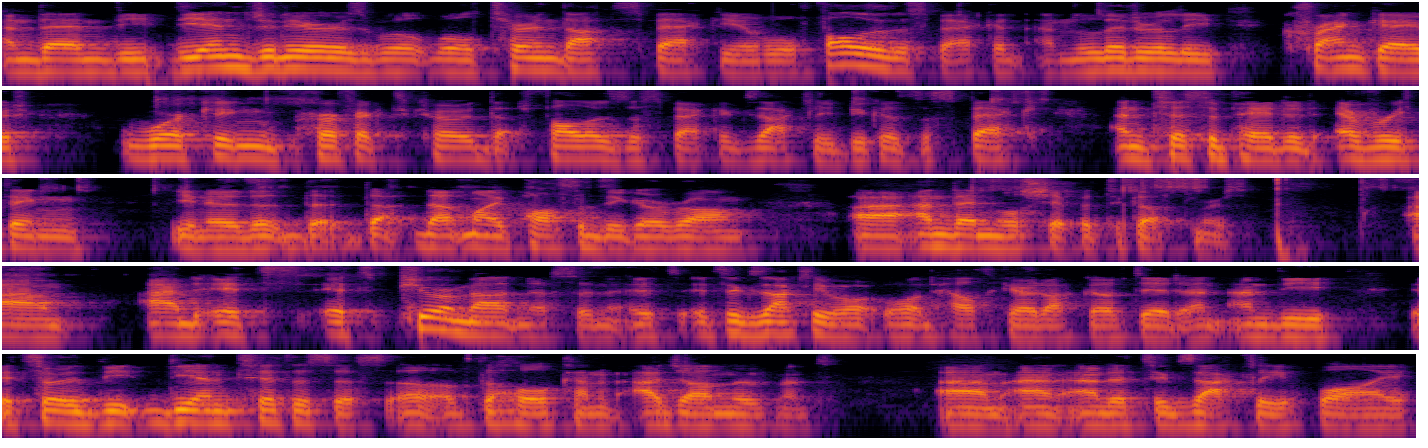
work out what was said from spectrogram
And then the, the engineers will, will turn that spec, you know, will follow the spec and, and literally crank out working perfect code that follows the spec exactly because the spec anticipated everything you know that that, that, might possibly go wrong, uh, and then we'll ship it to customers. Um, and it's it's pure madness, and it's it's exactly what, what healthcare.gov did, and and the it's sort of the the antithesis of the whole kind of agile movement, um, and and it's exactly why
